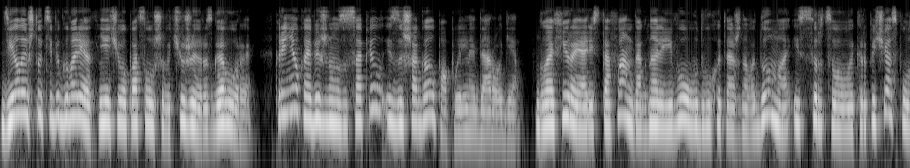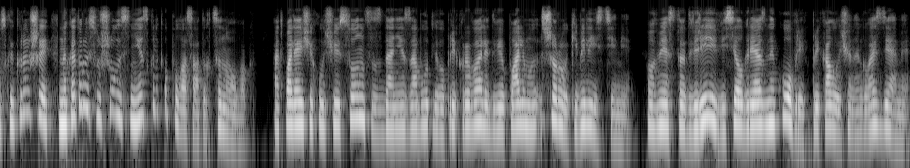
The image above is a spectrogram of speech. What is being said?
«Делай, что тебе говорят, нечего подслушивать чужие разговоры». Паренек обиженно засопел и зашагал по пыльной дороге. Глафира и Аристофан догнали его у двухэтажного дома из сырцевого кирпича с плоской крышей, на которой сушилось несколько полосатых циновок. От палящих лучей солнца здание заботливо прикрывали две пальмы с широкими листьями. Вместо дверей висел грязный коврик, приколоченный гвоздями.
